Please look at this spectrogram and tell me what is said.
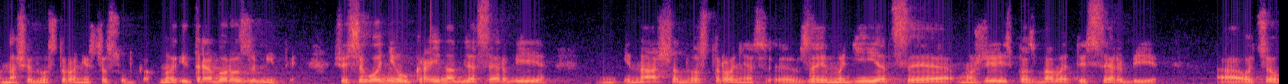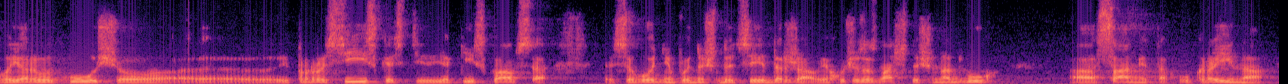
у наших двосторонніх стосунках. Ну і треба розуміти, що сьогодні Україна для Сербії і наша двостороння е, взаємодія це можливість позбавити Сербії е, оцього ярлику, що е, проросійськості, який склався сьогодні по відношенню до цієї держави. Я хочу зазначити, що на двох е, самітах Україна е,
